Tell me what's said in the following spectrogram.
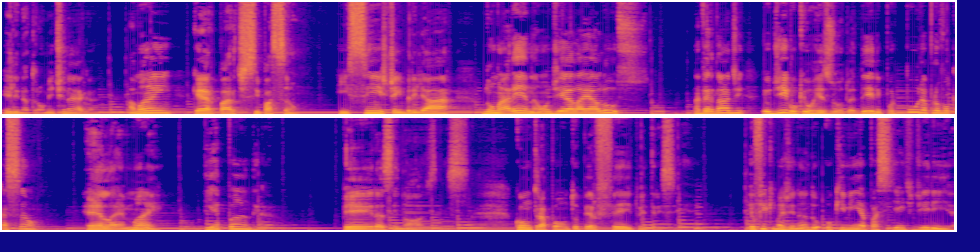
Ele naturalmente nega. A mãe quer participação, insiste em brilhar numa arena onde ela é a luz. Na verdade, eu digo que o risoto é dele por pura provocação. Ela é mãe e é pândega. Peras e nozes, contraponto perfeito entre si. Eu fico imaginando o que minha paciente diria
